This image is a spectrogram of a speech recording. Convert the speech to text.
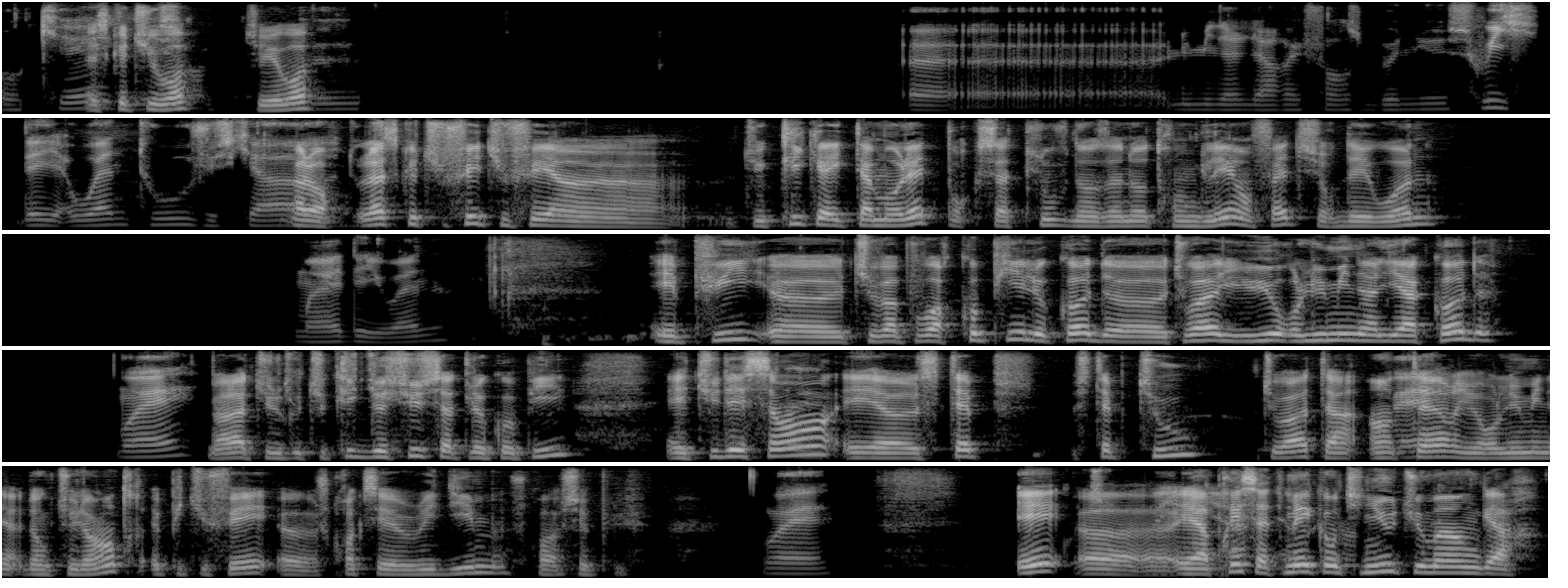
Ok. Est-ce que tu vois? Tu les vois? peu. Euh, Luminalia Reforce Bonus. Oui, Day 1, 2 jusqu'à. Alors 12. là, ce que tu fais, tu fais un, tu cliques avec ta molette pour que ça te l'ouvre dans un autre onglet en fait sur Day One. Ouais, Day 1. Et puis euh, tu vas pouvoir copier le code. euh, tu vois, Your Luminalia code. Ouais. Voilà, tu, tu cliques dessus, ça te le copie. Et tu descends et euh, step step 2, tu vois, tu as Enter Your Luminalia. Donc tu l'entres et puis tu fais, euh, je crois que c'est Redeem, je crois, je sais plus. Ouais. Et, euh, et après ça te met Continue, tu mets hangar.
